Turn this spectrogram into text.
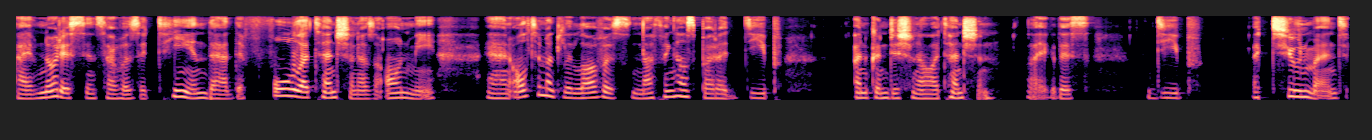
I've noticed since I was a teen that the full attention is on me. And ultimately, love is nothing else but a deep, unconditional attention, like this deep attunement.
